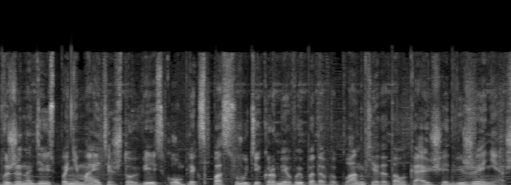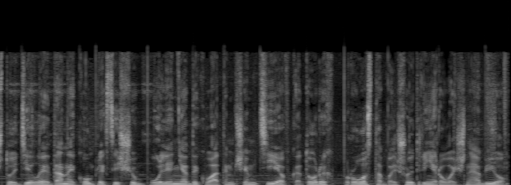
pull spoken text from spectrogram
Вы же, надеюсь, понимаете, что весь комплекс, по сути, кроме выпадов и планки, это толкающее движение, что делает данный комплекс еще более неадекватным, чем те, в которых просто большой тренировочный объем,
